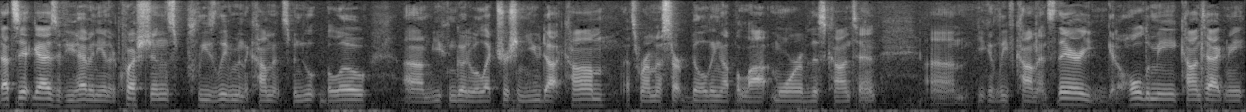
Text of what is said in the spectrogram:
that's it, guys. If you have any other questions, please leave them in the comments below. Um, you can go to electricianu.com. That's where I'm going to start building up a lot more of this content. Um, you can leave comments there. You can get a hold of me, contact me.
